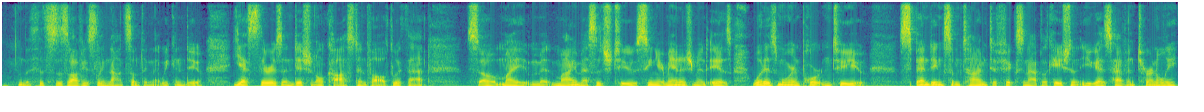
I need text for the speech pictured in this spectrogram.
this is obviously not something that we can do. Yes, there is additional cost involved with that. So my my message to senior management is what is more important to you? Spending some time to fix an application that you guys have internally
